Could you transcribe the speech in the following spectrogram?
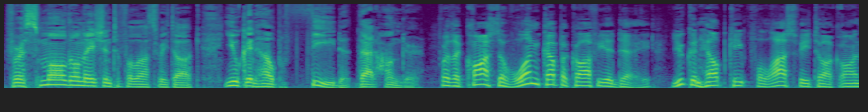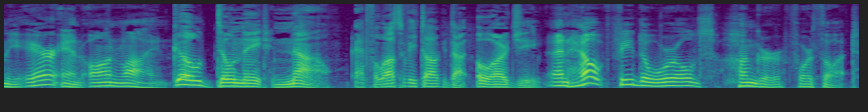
For a small donation to Philosophy Talk, you can help feed that hunger. For the cost of one cup of coffee a day, you can help keep Philosophy Talk on the air and online. Go donate now at philosophytalk.org. And help feed the world's hunger for thought.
